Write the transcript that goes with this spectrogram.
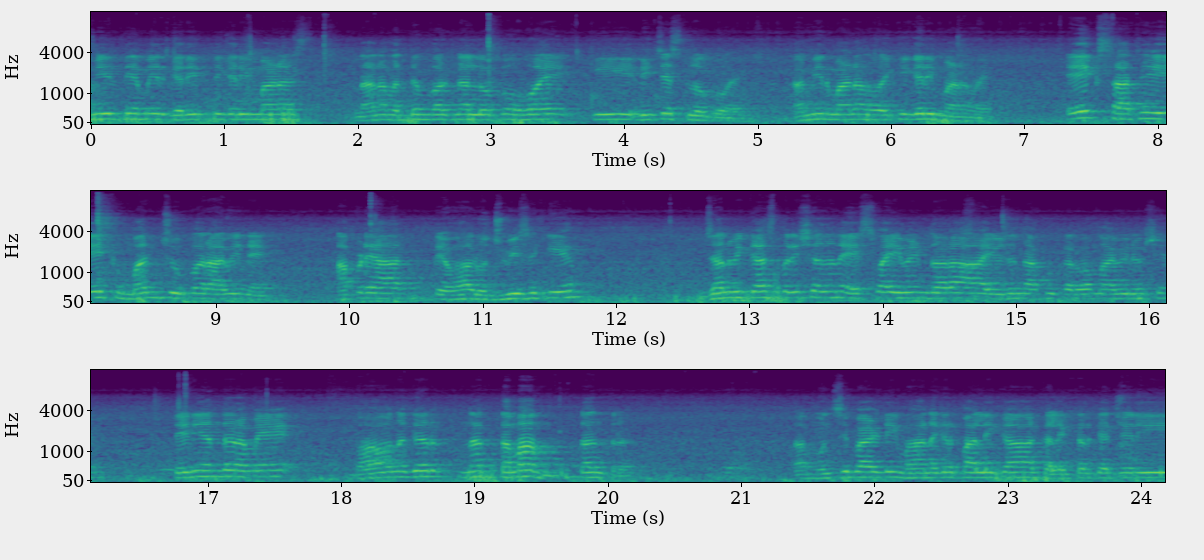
અમીરથી અમીર ગરીબથી ગરીબ માણસ, નાના મધ્યમ વર્ગના લોકો હોય કે રિચેસ્ટ લોકો હોય, અમીર માણસ હોય કે ગરીબ માણસ હોય, એક સાથે એક મંચ ઉપર આવીને આપણે આ તહેવાર ઉજવી શકીએ. જન વિકાસ પરિષદ અને એસવાય ઇવેન્ટ દ્વારા આ આયોજન આખું કરવામાં આવી રહ્યું છે. તેની અંદર અમે ભાવનગરના તમામ તંત્ર મ્યુનિસિપાલિટી, મહાનગરપાલિકા, કલેક્ટર કચેરી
